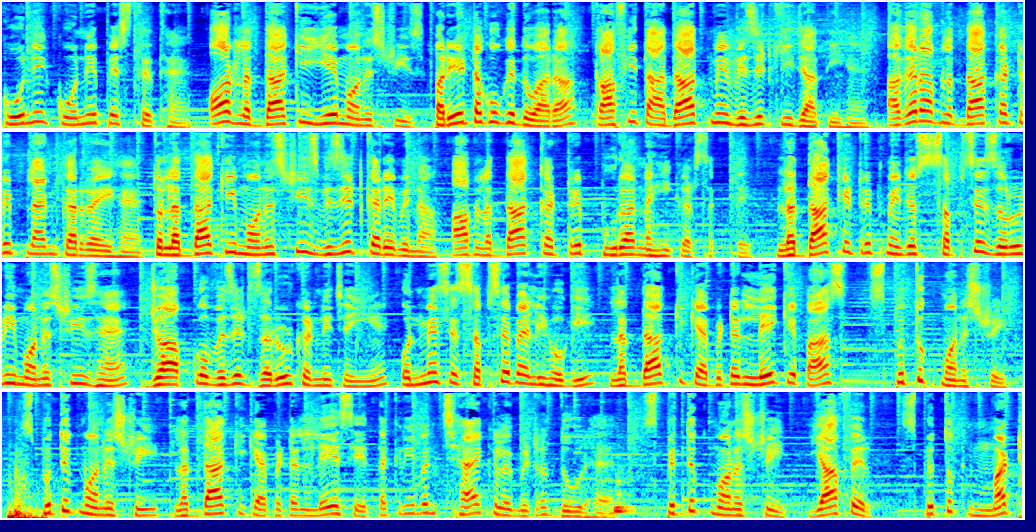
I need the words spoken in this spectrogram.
कोने कोने पे स्थित हैं। और लद्दाख की ये मोनेस्ट्रीज पर्यटकों के द्वारा काफ़ी तादाद में विज़िट की जाती हैं। अगर आप लद्दाख का ट्रिप प्लान कर रहे हैं तो लद्दाख की मोनेस्ट्रीज विज़िट करे बिना आप लद्दाख का ट्रिप पूरा नहीं कर सकते। लद्दाख के ट्रिप में जो सबसे ज़रूरी मोनेस्ट्रीज है, जो आपको विज़िट ज़रूर करनी चाहिए, उनमें से सबसे पहली होगी लद्दाख की कैपिटल ले के पास स्पुतुक मोनेस्ट्री स्पुतुक मोनेस्ट्री लद्दाख की कैपिटल ले से तकरीबन छह किलोमीटर दूर है। स्पितुक मोनेस्ट्री या फिर स्पितुक मठ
